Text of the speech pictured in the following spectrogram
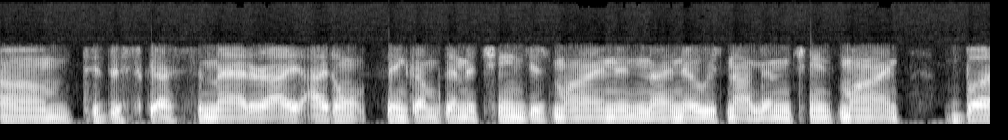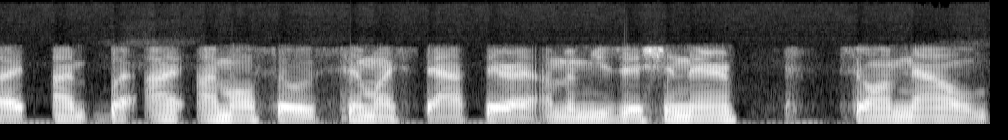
um, to discuss the matter. I, I don't think I'm going to change his mind, and I know he's not going to change mine. But I'm but I, I'm also semi-staff there. I'm a musician there, so I'm now,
